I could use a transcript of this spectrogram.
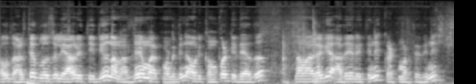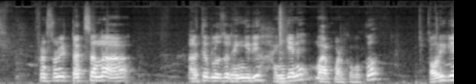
ಹೌದು, ಅಳತೆ ಬ್ಲೌಸಲ್ಲಿ ಯಾವ ರೀತಿ ಇದೆಯೋ ನಾನು ಅದನ್ನೇ ಮಾರ್ಕ್ ಮಾಡಿದ್ದೀನಿ. ಅವ್ರಿಗೆ ಕಂಫರ್ಟ್ ಇದೆ ಅದು. ನಾವು ಹಾಗಾಗಿ ಅದೇ ರೀತಿಯೇ ಕಟ್ ಮಾಡ್ತಾಯಿದ್ದೀನಿ ಫ್ರೆಂಡ್ಸ್ ನೋಡಿ ಟಕ್ಸನ್ನು ಅಳತೆ ಬ್ಲೌಸಲ್ಲಿ ಹೆಂಗಿದೆಯೋ ಹಾಗೇನೆ ಮಾರ್ಕ್ ಮಾಡ್ಕೋಬೇಕು. ಅವರಿಗೆ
